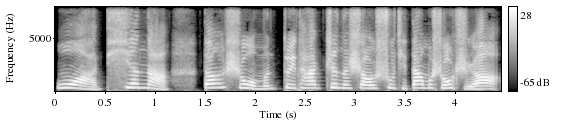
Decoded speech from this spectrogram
哇天哪！当时我们对他真的是要竖起大拇手指啊！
